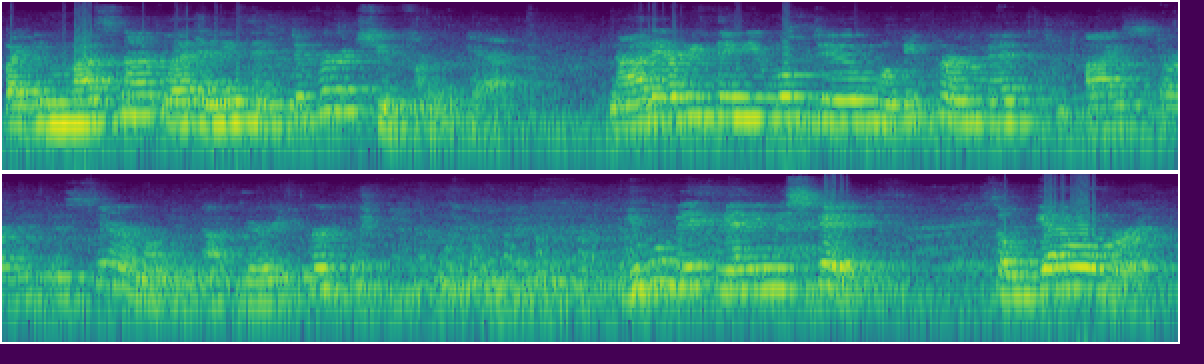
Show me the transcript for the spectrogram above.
But you must not let anything divert you from the path. Not everything you will do will be perfect. I started this ceremony not very perfect. You will make many mistakes, so get over it.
